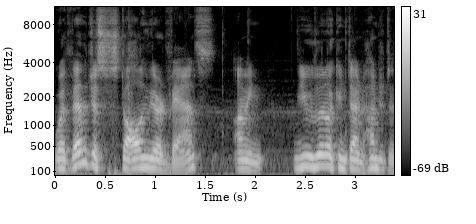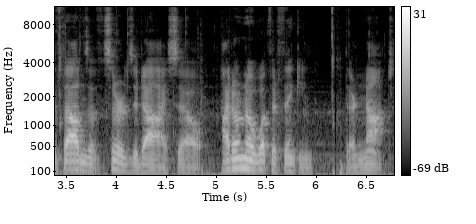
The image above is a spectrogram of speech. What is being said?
With them just stalling their advance, I mean, you literally condemned hundreds of thousands of Serbs to die, so I don't know what they're thinking. They're not.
